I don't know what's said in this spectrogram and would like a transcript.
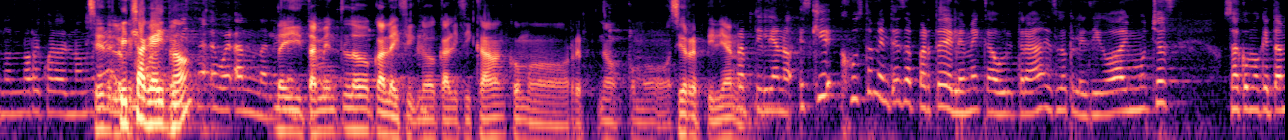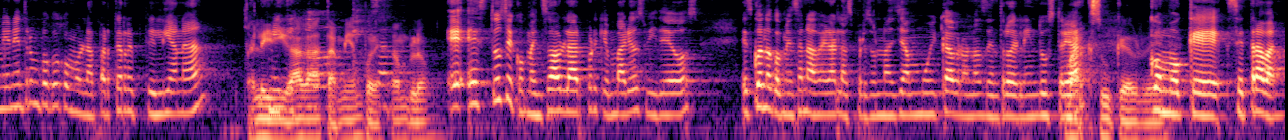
no, no recuerdo el nombre. Sí, de lo que- Pizzagate, ¿no? Pizza- y también lo, califi- lo calificaban como, rep- no, como, sí, reptiliano. Reptiliano. Es que justamente esa parte del MK Ultra es lo que les digo. Hay muchas, o sea, como que también entra un poco como la parte reptiliana. A Lady Mi- Gaga también, por exacto. ejemplo. E- Esto se comenzó a hablar porque en varios videos es cuando comienzan a ver a las personas ya muy cabronas dentro de la industria. Mark Zuckerberg. Como que se traban.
